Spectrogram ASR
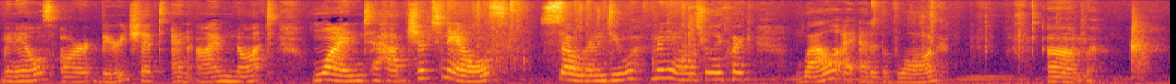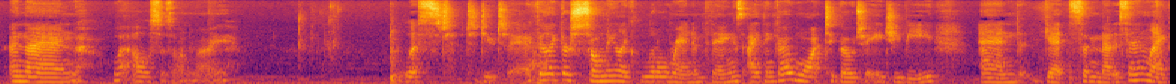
my nails are very chipped and I'm not one to have chipped nails. So we're gonna do my nails really quick while I edit the vlog. Um, and then what else is on my list to do today? I feel like there's so many like little random things. I think I want to go to HEB and get some medicine like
